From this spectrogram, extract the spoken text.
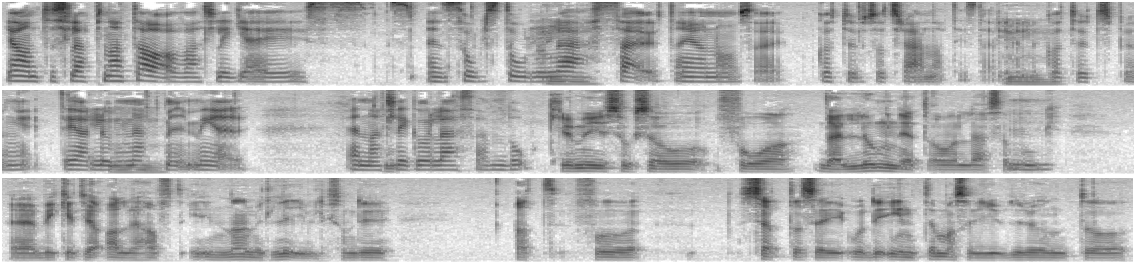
jag har inte slappnat av att ligga i en solstol och Mm. läsa. Utan jag har nog så här, gått ut och tränat istället. Mm. Eller gått ut och sprungit. Det har lugnat mig mer än att ligga och läsa en bok. Det är just också att få det här lugnet av att läsa bok. Eh, vilket jag aldrig haft innan i mitt liv. Liksom det, att få sätta sig och det är inte massa ljud runt och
